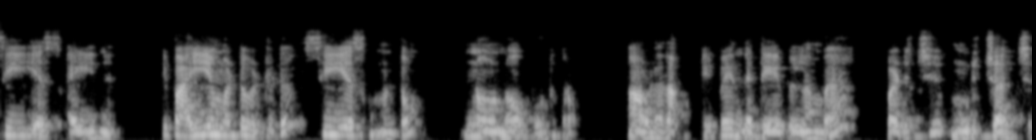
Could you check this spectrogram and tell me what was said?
சிஎஸ்ஐன்னு இப்ப ஐய மட்டும் விட்டுட்டு சிஎஸ் மட்டும் நோ நோ போட்டுக்கிறோம். அவ்வளவுதான். இப்போ இந்த டேபிள் நம்ம படிச்சு முடிச்சாச்சு.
